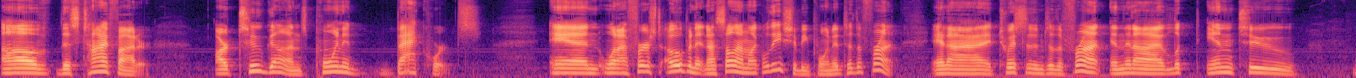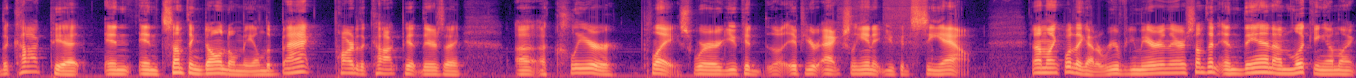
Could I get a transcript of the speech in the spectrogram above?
of this TIE fighter are two guns pointed backwards. And when I first opened it and I saw them, I'm like, well, these should be pointed to the front. And I twisted them to the front, and then I looked into the cockpit, and and something dawned on me. On the back part of the cockpit, there's a a, a clear place where you could, if you're actually in it, you could see out. And I'm like, well, they got a rear view mirror in there or something. And then I'm looking, I'm like,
